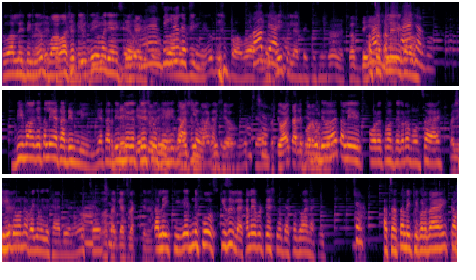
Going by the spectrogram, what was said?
চুয়াল্লিশ ডিগ্রি বাবা সে ডিগ্রি মারি আইছে। হ্যাঁ ডিগ্রি দেখছি বাবা সব দেখতেছি। সব দেখে আচ্ছা, তাহলে ডিম আগে তাহলে এটা ডিম লি এটা ডিম লেগে টেস্ট করে দেখি যে আসলে হয় না আচ্ছা। যদি হয় তাহলে পরে যদি হয় তাহলে পরে তোমার যে কটা মন চায় সিহি। দেবো না বাইরে বাইরে খাওয়া দিও না বুঝছ? তার গ্যাস লাগছে না। তাহলে কি এমনি পোস্ট কিছুই না খালি এবার টেস্ট করে দেখো হয় নাকি। আচ্ছা। আচ্ছা তাহলে কি করা যায়? কাম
